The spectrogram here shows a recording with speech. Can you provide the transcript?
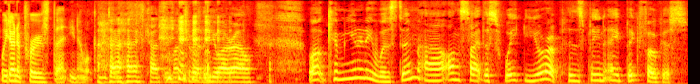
We don't approve, but you know what can we do? Can't do much about the URL. Well, community wisdom uh, on site this week. Europe has been a big focus.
